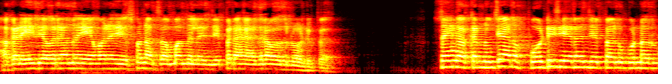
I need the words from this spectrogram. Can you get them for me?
అక్కడ ఏది ఎవరైనా ఏమైనా చేసుకొని నాకు సంబంధం లేదని చెప్పి నా హైదరాబాద్లో ఉండిపోయారు. సో ఇంక అక్కడ నుంచి ఆయన పోటీ చేయరని చెప్పి అనుకున్నారు.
